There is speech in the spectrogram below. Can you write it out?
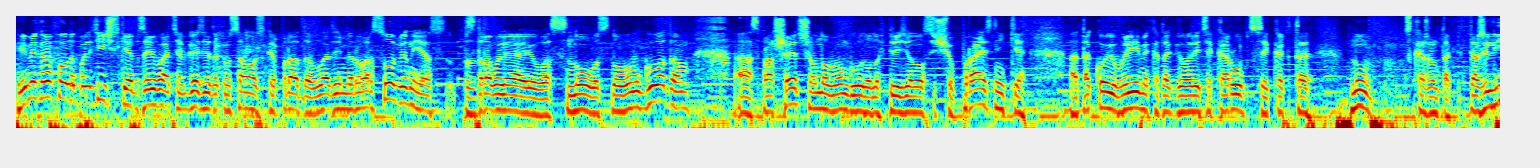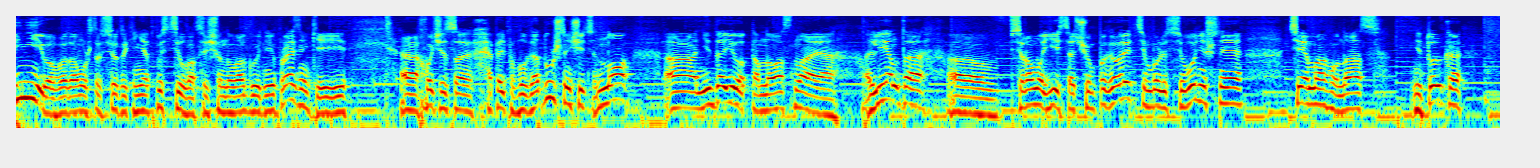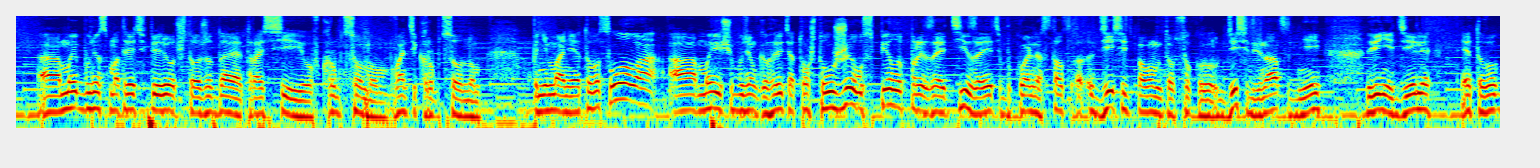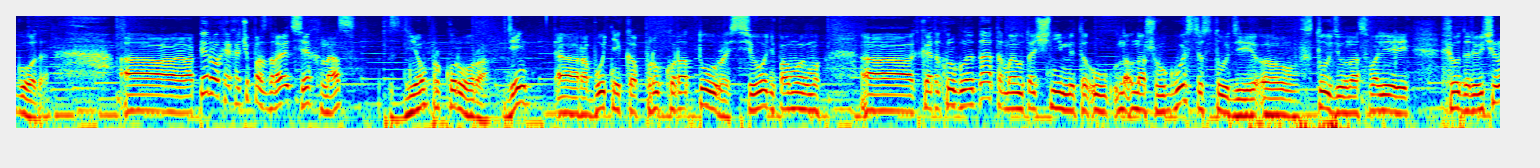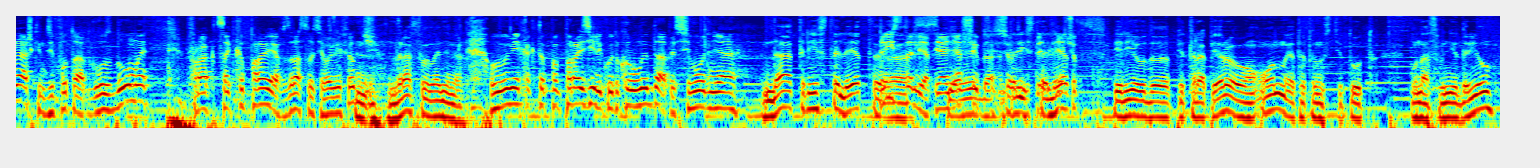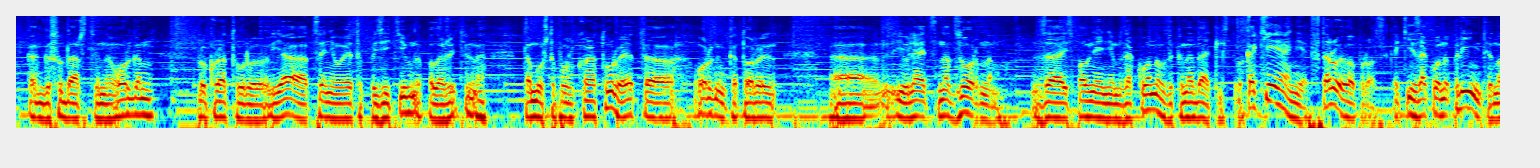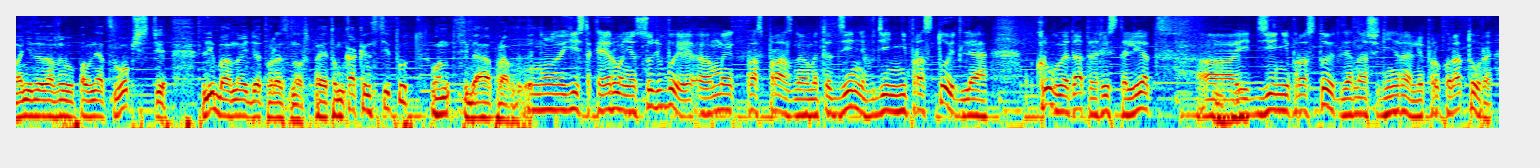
И у микрофона политический обозреватель газеты «Комсомольская правда» Владимир Варсобин. Я поздравляю вас снова с Новым годом, а, с прошедшим Новым годом, но впереди у нас еще праздники. А такое время, когда говорить о коррупции как-то, ну, скажем так, даже лениво, потому что все-таки не отпустил нас еще новогодние праздники, и э, хочется опять поблагодушничать, но не дает нам новостная лента. Все равно есть о чем поговорить, тем более сегодняшняя тема у нас не только а, мы будем смотреть вперед, что ожидает Россию в коррупционном, в антикоррупционном понимании этого слова, а мы еще будем говорить о том, что уже успело произойти за эти буквально 10, по-моему, это сколько, 10-12 дней, две недели этого года. А, во-первых, я хочу поздравить всех нас с Днем прокурора. День э, работника прокуратуры. Сегодня, по-моему, э, какая-то круглая дата. Мы уточним это у нашего гостя студии. Э, в студии у нас Валерий Федорович Рашкин, депутат Госдумы, фракция КПРФ. Здравствуйте, Валерий Федорович. Здравствуй, Владимир. Вы меня как-то поразили какой-то круглой даты. Сегодня... Да, 300 лет. 300 лет, я не ошибся. 300 лет с периода Петра Первого. Он этот институт у нас внедрил как государственный орган прокуратуру. Я оцениваю это позитивно, положительно, потому что прокуратура – это орган, который является надзорным за исполнением законов, законодательства. Какие они? Второй вопрос. Какие законы приняты, но они должны выполняться в обществе, либо оно идет в разнос. Поэтому как институт он себя оправдывает. Ну, есть такая ирония судьбы. Э, мы как раз празднуем этот день в день непростой для круглой даты 300 лет, mm-hmm. и день непростой для нашей Генеральной прокуратуры,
